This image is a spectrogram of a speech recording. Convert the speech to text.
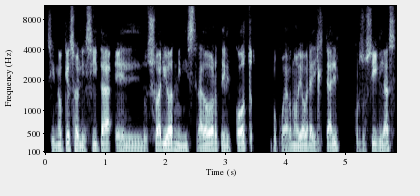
sino que solicita el usuario administrador del COD o cuaderno de obra digital por sus siglas,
